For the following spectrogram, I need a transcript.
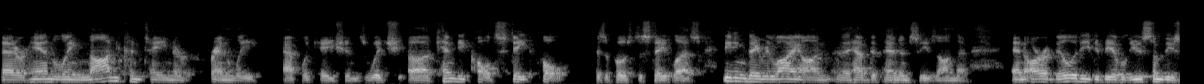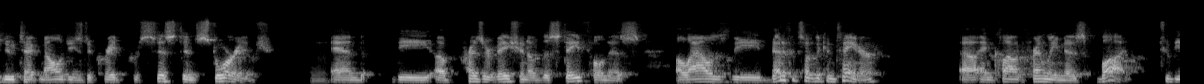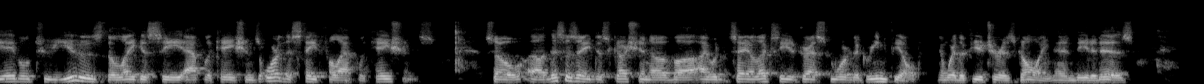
that are handling non-container friendly applications, which uh, can be called stateful as opposed to stateless, meaning they rely on and they have dependencies on that. And our ability to be able to use some of these new technologies to create persistent storage mm. and the uh, preservation of the statefulness allows the benefits of the container uh, and cloud friendliness, but to be able to use the legacy applications or the stateful applications. So uh, this is a discussion of, uh, I would say Alexei addressed more of the greenfield and where the future is going, and indeed it is.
